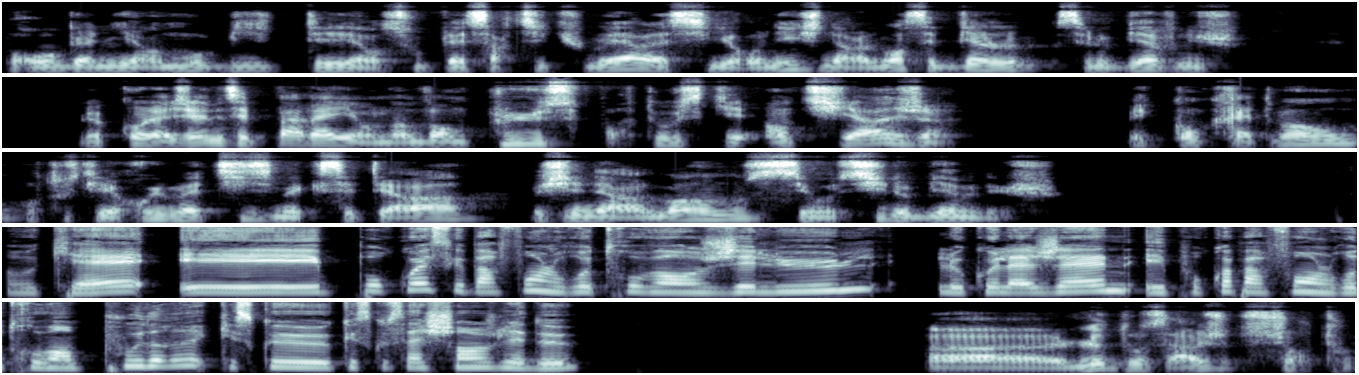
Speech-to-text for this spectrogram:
Pour regagner en mobilité, en souplesse articulaire, l'acide hyaluronique, généralement, c'est bien le, c'est le bienvenu. Le collagène, c'est pareil, on en vend plus pour tout ce qui est anti-âge, mais concrètement, pour tout ce qui est rhumatisme, etc., généralement, c'est aussi le bienvenu. Ok. Et pourquoi est-ce que parfois on le retrouve en gélule, le collagène, et pourquoi parfois on le retrouve en poudre? Qu'est-ce que que ça change les deux? Euh, le dosage surtout.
